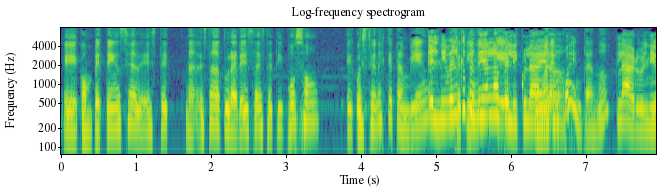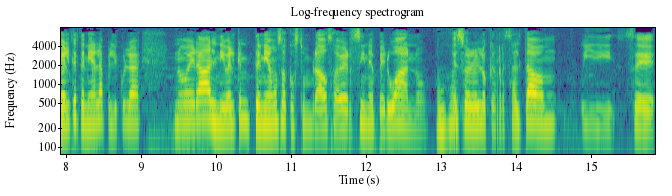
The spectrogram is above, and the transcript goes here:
eh, competencia de, este, de esta naturaleza, de este tipo, son eh, cuestiones que también El nivel que tenía la que película tomar era- en cuenta, ¿no? Claro, el nivel que tenía la película no era el nivel que teníamos acostumbrados a ver cine peruano. Eso era lo que resaltaba y se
